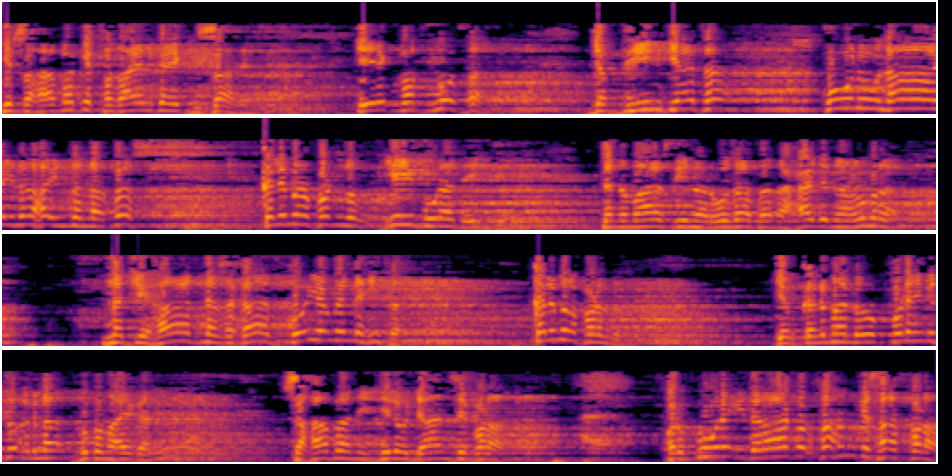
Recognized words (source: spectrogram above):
یہ صحابہ کے فضائل کا ایک حصہ ہے۔ ایک وقت وہ تھا جب دین کیا تھا لا الہ الا اللہ، بس کلمہ پڑھ لو، یہی پورا دین تھا۔ نہ نماز تھی، نہ روزہ تھا، نہ حج، نہ عمرہ، نہ جہاد، نہ زکات کوئی عمل نہیں تھا۔ کلمہ پڑھ لو۔ جب کلمہ لوگ پڑھیں گے تو اگلا حکم آئے گا۔ نا صحابہ نے دل و جان سے پڑھا اور پورے ادراک اور فہم کے ساتھ پڑھا۔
